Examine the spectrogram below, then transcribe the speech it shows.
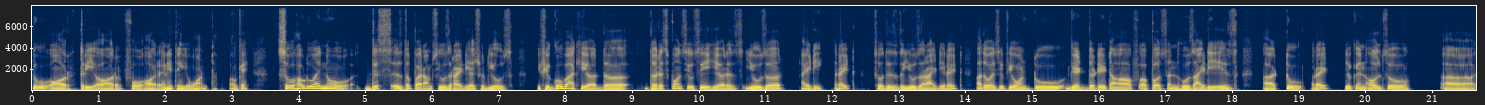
two or three or four or anything you want, okay? So how do I know this is the params user ID I should use? If you go back here, the, the response you see here is user ID, right? So this is the user ID, right? Otherwise, if you want to get the data of a person whose ID is uh, 2, right? You can also uh,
